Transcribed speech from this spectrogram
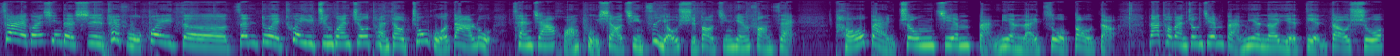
再来关心的是退辅会的针对退役军官纠团到中国大陆参加黄埔校庆，自由时报今天放在头版中间版面来做报道。那头版中间版面呢，也点到说，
